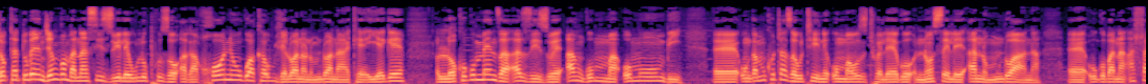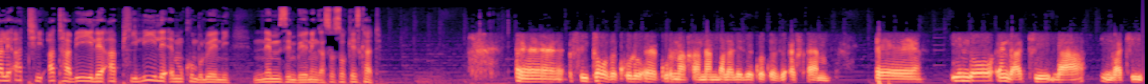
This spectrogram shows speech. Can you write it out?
dr. Dube njengoba nasizwile uluphuzo akakhoni ukwakha ubudlelwana nomntwana akhe yeke lokho kumenza azizwe angumma omumbi. Eh ungamkhuthaza uthini uma uzithweleko nosele anomntwana? Eh ukubana ahlale athi athabile aphilile emkhumbulweni nemzimbeni ngaso sonke isikhathi? Eh sithokoze khulu eh kurinaga nanibalaleli bekwekwezi FM eh into engathi la ingathi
